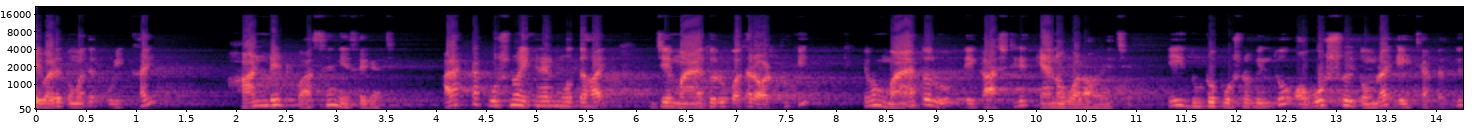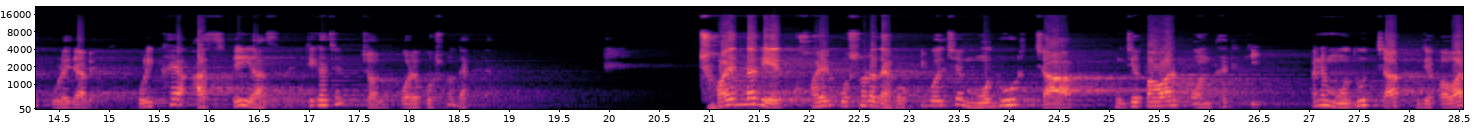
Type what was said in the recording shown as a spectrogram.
এবারে তোমাদের পরীক্ষায় হান্ড্রেড পার্সেন্ট এসে গেছে। আর একটা প্রশ্ন এখানের মধ্যে হয় যে মায়াতরু কথার অর্থ কি এবং মায়াতরু এই গাছটিকে কেন বলা হয়েছে? এই দুটো প্রশ্ন কিন্তু অবশ্যই তোমরা এই চ্যাপ্টার থেকে করে যাবে। পরীক্ষায় আসবেই আসবে, ঠিক আছে? চলো, পরের প্রশ্ন দেখা যাক। ছয়ের দাগের ক্ষয়ের প্রশ্নটা দেখো, কি বলছে? মধুর চা খুঁজে পাওয়ার পন্থাটি কি? মানে মধুর চা খুঁজে পাওয়ার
